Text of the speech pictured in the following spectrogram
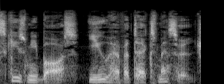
Excuse me, boss. You have a text message.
